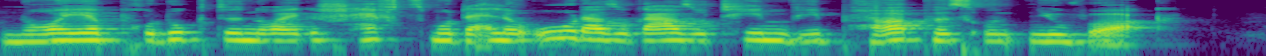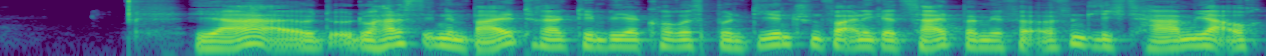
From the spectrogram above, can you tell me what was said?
neue Produkte, neue Geschäftsmodelle oder sogar so Themen wie Purpose und New Work? Ja, du, hattest in dem Beitrag, den wir ja korrespondierend schon vor einiger Zeit bei mir veröffentlicht haben, ja auch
